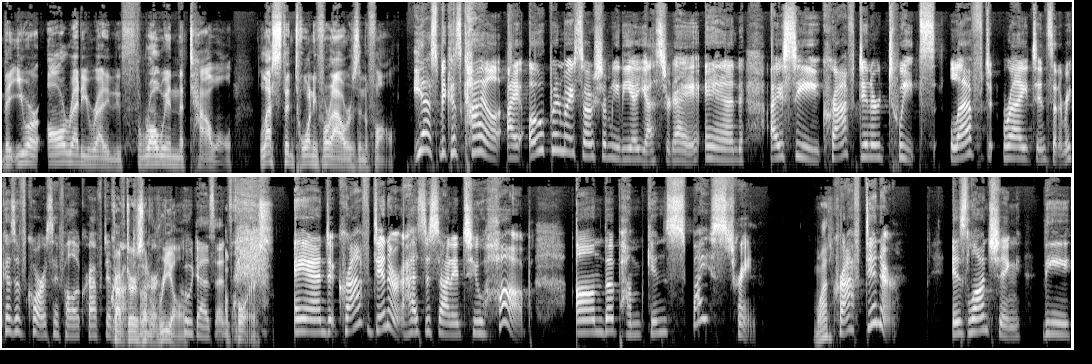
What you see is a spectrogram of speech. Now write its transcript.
that you are already ready to throw in the towel less than 24 hours in the fall. Yes, because Kyle, I opened my social media yesterday and I see Kraft Dinner tweets left, right, and center. Because of course I follow Kraft Dinner. Craft on Dinner's Twitter. unreal. Who doesn't? Of course. And Kraft Dinner has decided to hop on the pumpkin spice train. What? Kraft Dinner is launching the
